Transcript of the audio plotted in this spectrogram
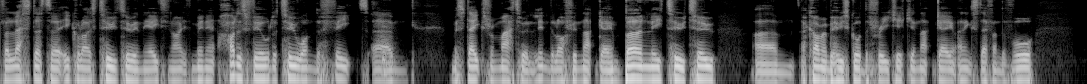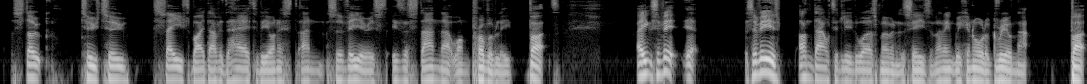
for Leicester to equalise 2 2 in the 89th minute. Huddersfield, a 2 1 defeat. Um, mistakes from Mata and Lindelof in that game. Burnley 2 2. Um, I can't remember who scored the free kick in that game. I think Stefan De Vrij. Stoke 2 2. Saved by David De Gea, to be honest. And Sevilla is, is a standout one, probably. But I think Sevilla, yeah, is undoubtedly the worst moment of the season. I think we can all agree on that. But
